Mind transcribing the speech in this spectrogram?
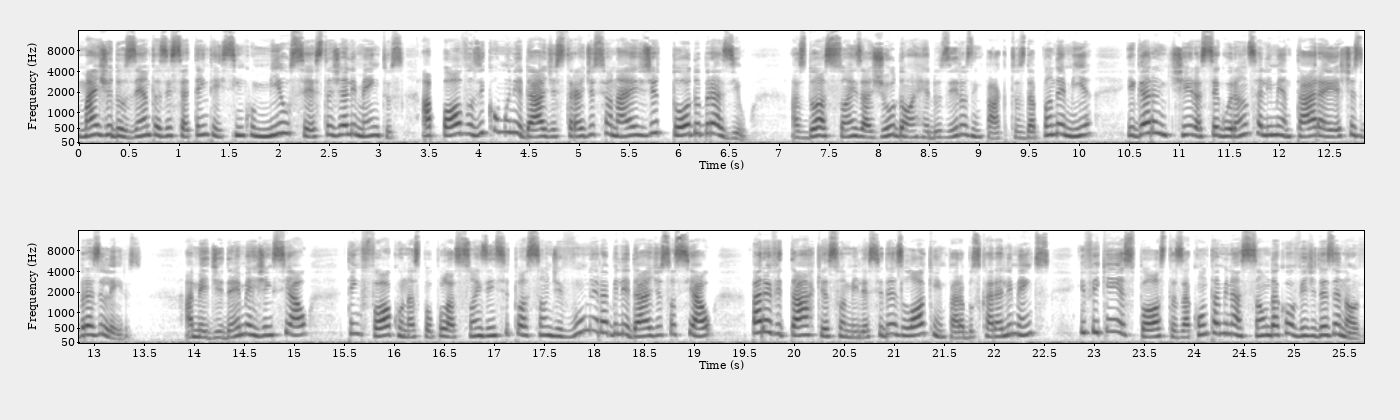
mais de 275 mil cestas de alimentos a povos e comunidades tradicionais de todo o Brasil. As doações ajudam a reduzir os impactos da pandemia e garantir a segurança alimentar a estes brasileiros. A medida emergencial tem foco nas populações em situação de vulnerabilidade social para evitar que as famílias se desloquem para buscar alimentos e fiquem expostas à contaminação da Covid-19.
